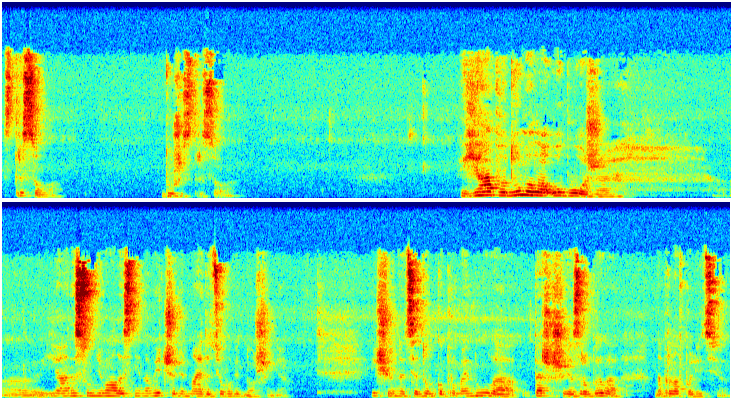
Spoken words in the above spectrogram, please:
Стресово. Дуже стресово. Я подумала, о Боже, е, я не сумнівалась ні на мить, що він має до цього відношення. І щойно ця думка промайнула, перше, що я зробила, набрала в поліцію.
